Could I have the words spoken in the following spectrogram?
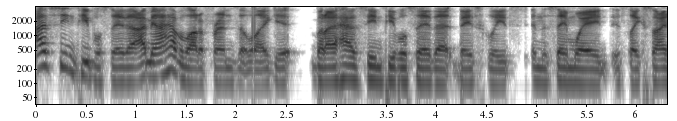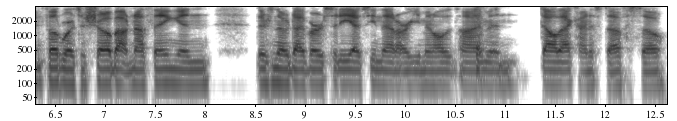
I've seen people say that. I mean, I have a lot of friends that like it, but I have seen people say that basically it's in the same way it's like Seinfeld where it's a show about nothing and there's no diversity. I've seen that argument all the time and all that kind of stuff. So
